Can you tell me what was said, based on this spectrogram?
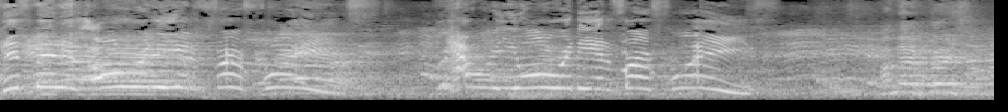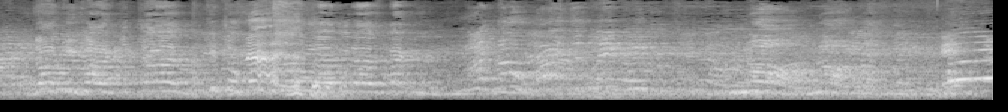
This man is already in first place. How are you already in first place? I'm that first. Donkey Kong, get your, get your Nah. over there back. I know, right? Just. No, no, no.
